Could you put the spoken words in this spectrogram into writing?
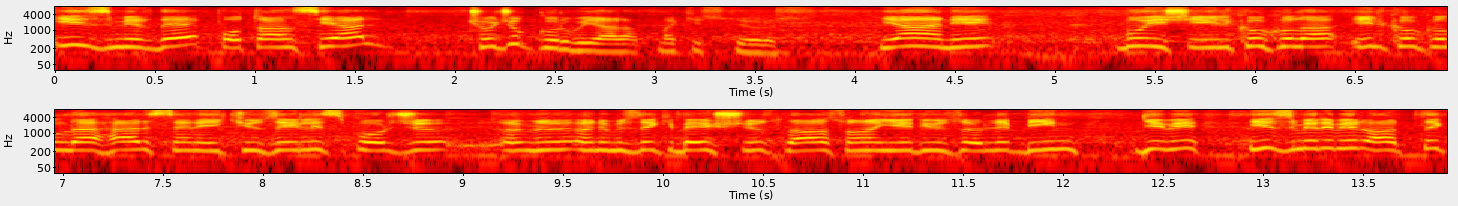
İzmir'de potansiyel çocuk grubu yaratmak istiyoruz. Yani bu işi ilkokula, ilkokulda her sene 250 sporcu, önü- önümüzdeki 500, daha sonra 750 bin gibi İzmir'i bir artık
